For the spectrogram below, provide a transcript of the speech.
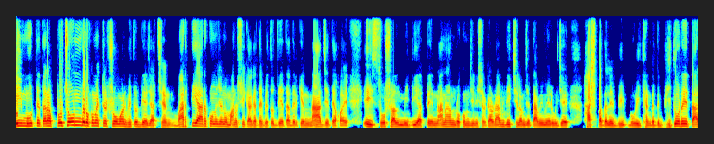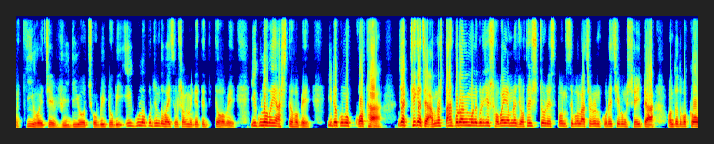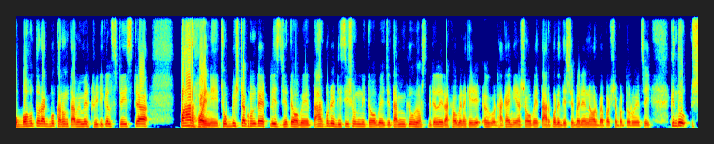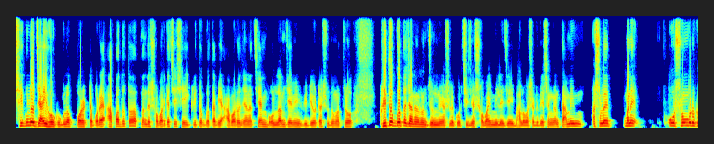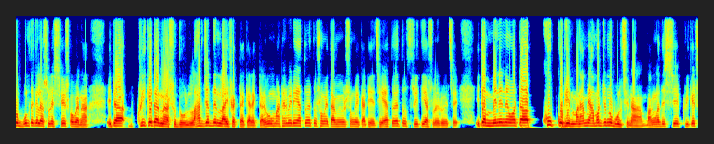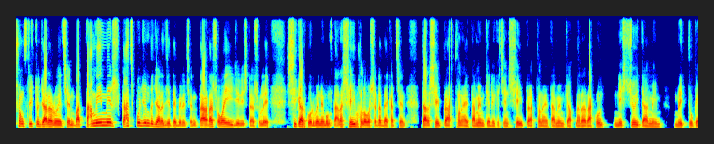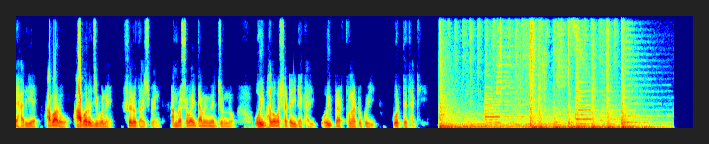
এই মুহূর্তে তারা প্রচণ্ড রকম একটা ট্রমার ভিতর দিয়ে যাচ্ছেন। বাড়তি আর কোনো যেন মানসিক আঘাতের ভেতর দিয়ে তাদেরকে না যেতে হয় এই সোশ্যাল মিডিয়াতে নানান রকম জিনিসের কারণে। আমি দেখছিলাম যে তামিমের ওই যে হাসপাতালের ওইখানটাতে ভিতরে তার কি হয়েছে ভিডিও ছবি, টবি, এগুলো পর্যন্ত ভাই সোশ্যাল মিডিয়াতে দিতে হবে। এগুলো ভাই আসতে হবে। এটা কোনো কথা। যাক, ঠিক আছে, আমরা তারপরে আমি মনে করি যে সবাই আমরা যথেষ্ট রেসপন্সিবল আচরণ করেছি এবং সেইটা অন্ততপক্ষে অব্যাহত রাখব, কারণ তামিমের ক্রিটিক্যাল স্টেজটা পার হয়নি। চব্বিশটা ঘণ্টা অ্যাটলিস্ট যেতে হবে, তারপরে ডিসিশন নিতে হবে যে তামিমকে ওই হসপিটালে রাখা হবে নাকি ঢাকায় নিয়ে আসা হবে, তারপরে দেশের বাইরে নেওয়ার ব্যাপার স্যাপার তো রয়েছেই। কিন্তু সেগুলো যাই হোক, ওগুলো পরেরটা পরে। আপাতত আপনাদের সবার কাছে সেই কৃতজ্ঞতা আমি আবারও জানাচ্ছি। আমি বললাম যে আমি ভিডিওটা শুধুমাত্র কৃতজ্ঞতা জানানোর জন্য আসলে করছি যে সবাই মিলে যে এই ভালোবাসাটা দিয়েছেন। কারণ তামিম আসলে মানে ওর সম্পর্কে বলতে গেলে আসলে শেষ হবে না। এটা ক্রিকেটার না, শুধু লার্জার দেন লাইফ একটা ক্যারেক্টার এবং মাঠের বাইরে এত এত সময় তামিমের সঙ্গে কাটিয়েছি, এত এত স্মৃতি আসলে রয়েছে। এটা মেনে নেওয়াটা খুব কঠিন মানে আমি আমার জন্য বলছি না। বাংলাদেশে ক্রিকেট সংশ্লিষ্ট যারা রয়েছেন বা তামিমের কাজ পর্যন্ত যারা যেতে পেরেছেন, তারা সবাই এই জিনিসটা আসলে স্বীকার করবেন এবং তারা সেই ভালোবাসাটা দেখাচ্ছেন, তারা সেই প্রার্থনায় তামিমকে রেখেছেন, সেই প্রার্থনায় তামিমকে আপনারা রাখুন। নিশ্চয়ই তামিম মৃত্যুকে হারিয়ে আবারও আবারও জীবনে ফেরত আসবেন। আমরা সবাই তামিমের জন্য ওই ভালোবাসাটাই দেখাই, ওই প্রার্থনাটুকুই করতে থাকি।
